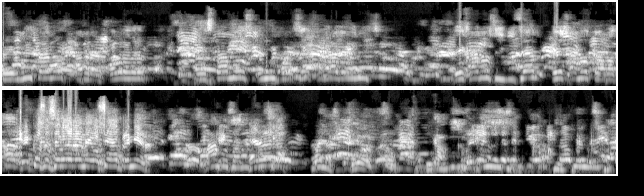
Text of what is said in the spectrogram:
Permítanos, a ver, a ver, a ver, estamos en un proceso ya de inicio. Déjanos iniciar, déjanos trabajar. ¿Qué cosa se va a renegociar, Premier? Vamos a negociar. Bueno, señor, ya. ¿No se sintió aumentado por el presidente?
